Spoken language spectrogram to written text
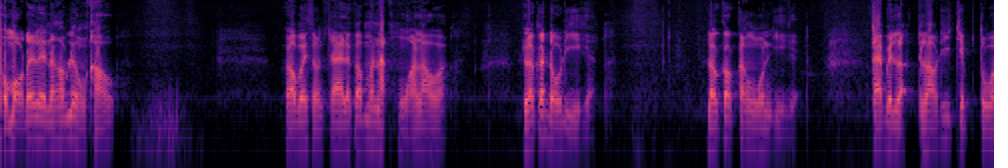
ผมบอกได้เลยนะครับ เรื่องของเขาเราไปสนใจแล้วก็มาหนักหัวเราอะแล้วก็โดนอีกอะแล้วก็กังวลอีกอะกลายเป็นเราเราที่เจ็บตัว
